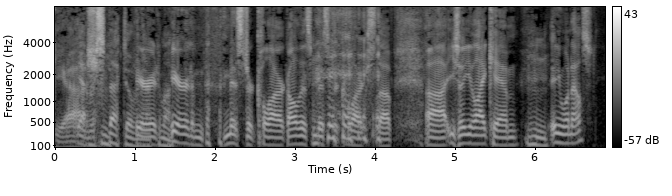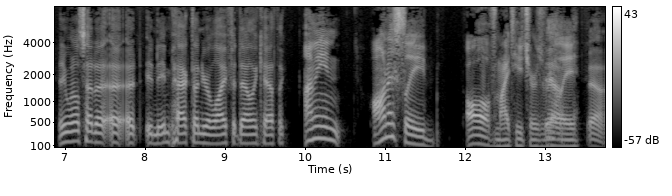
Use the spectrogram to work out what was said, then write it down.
gosh! Yeah, respect over hearing, there. Come on. hearing him, Mr. Clark, all this Mr. Clark stuff. Uh, so you like him? Mm-hmm. Anyone else? Anyone else had a, a, an impact on your life at Dowling Catholic? I mean, honestly, all of my teachers really. Yeah. yeah.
